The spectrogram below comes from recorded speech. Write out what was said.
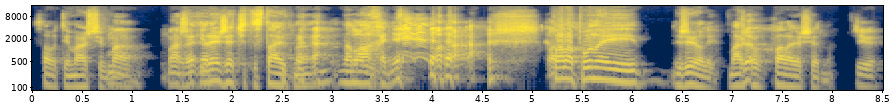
samo ti maši. Ma, mašem Re, režija ćete staviti na, na mahanje. Hvala puno i živjeli. Marko, Živjeli. hvala još jednom. Živi.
